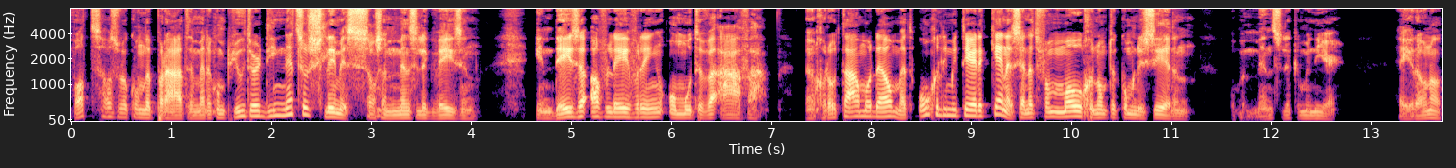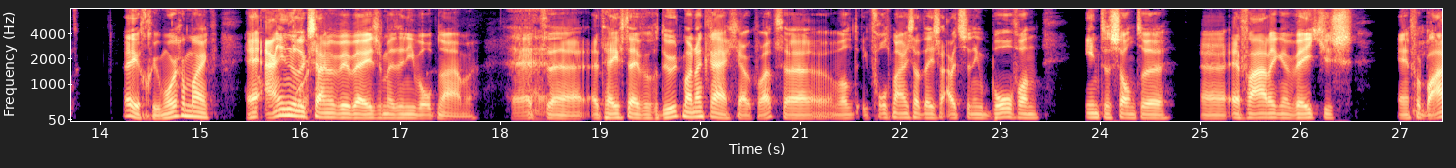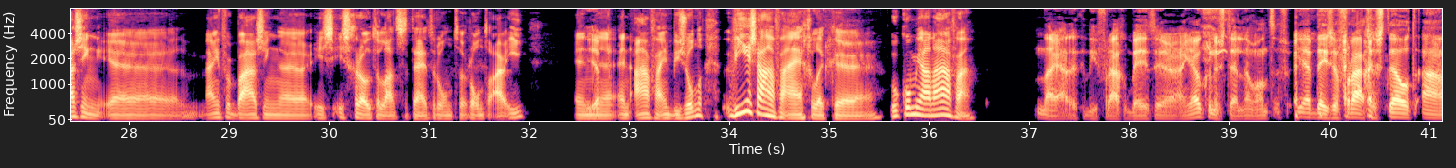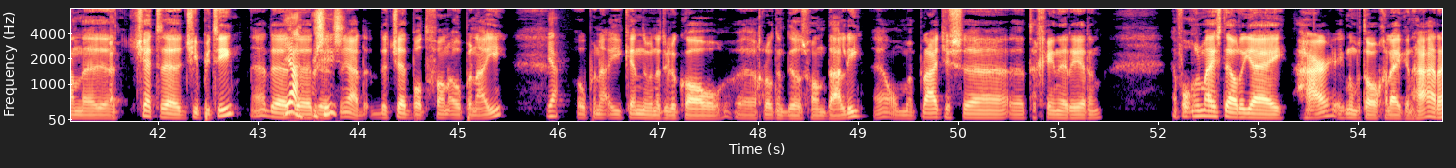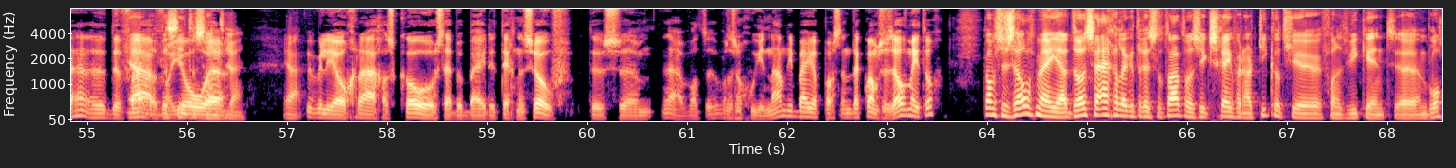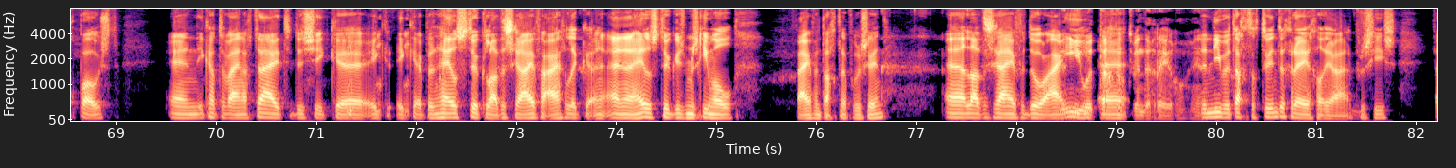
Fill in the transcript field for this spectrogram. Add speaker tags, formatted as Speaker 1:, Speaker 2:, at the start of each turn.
Speaker 1: Wat als we konden praten met een computer die net zo slim is als een menselijk wezen? In deze aflevering ontmoeten we Ava, een groot taalmodel met ongelimiteerde kennis en het vermogen om te communiceren op een menselijke manier. Hey Ronald.
Speaker 2: Hey, goedemorgen Mike. eindelijk zijn we weer bezig met een nieuwe opname. Het, uh, het, heeft even geduurd, maar dan krijg je ook wat. Uh, want ik, volgens mij is dat deze uitzending bol van interessante uh, ervaringen, weetjes en verbazing, uh, mijn verbazing uh, is, is groot de laatste tijd rond, rond AI. En, yep. uh, en AVA in het bijzonder. Wie is AVA eigenlijk? hoe kom je aan AVA?
Speaker 1: Nou ja, die vraag beter aan jou kunnen stellen. Want je hebt deze vraag gesteld aan ChatGPT. de,
Speaker 2: ja,
Speaker 1: de,
Speaker 2: precies.
Speaker 1: De, ja, de, chatbot van OpenAI.
Speaker 2: Ja.
Speaker 1: OpenAI kenden we natuurlijk al grotendeels van DALI. Hè, om plaatjes te genereren. En volgens mij stelde jij haar, ik noem het al gelijk een haar, hè, de vraag
Speaker 2: ja, dat
Speaker 1: van,
Speaker 2: is
Speaker 1: joh,
Speaker 2: ja. Ja.
Speaker 1: We willen jou graag als co-host hebben bij de Technosoof. Dus um, nou, wat, wat is een goede naam die bij jou past? En daar kwam ze zelf mee, toch?
Speaker 2: Kwam ze zelf mee, ja. Dat was eigenlijk het resultaat. Was ik schreef een artikeltje van het weekend, uh, een blogpost. En ik had te weinig tijd, dus ik, uh, ik, ik heb een heel stuk laten schrijven eigenlijk. En, en een heel stuk is misschien wel 85 procent. Uh, laten schrijven door AI.
Speaker 1: De nieuwe 80-20 regel.
Speaker 2: Ja. De nieuwe 80-20 regel, ja, precies. 85-15.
